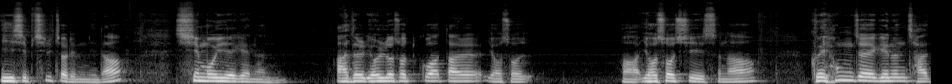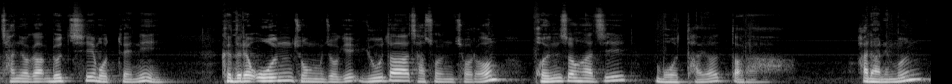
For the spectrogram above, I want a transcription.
27절입니다. 시므이에게는 아들 16과 딸 6, 아, 6이 있으나 그 형제에게는 자, 자녀가 몇이 못 되니 그들의 온 종족이 유다 자손처럼 번성하지 못하였더라. 하나님은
